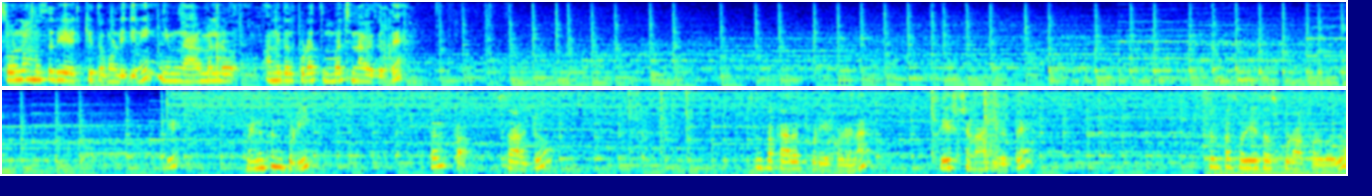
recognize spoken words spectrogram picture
ಸೋನಾ ಮೊಸರಿ ಅಕ್ಕಿ ತಗೊಂಡಿದ್ದೀನಿ. ನಿಮ್ಮ ನಾರ್ಮಲ್ ಅನ್ನದಲ್ಲಿ ಕೂಡ ತುಂಬ ಚೆನ್ನಾಗಾಗುತ್ತೆ ಮೆಣಸಿನ ಪುಡಿ, ಸ್ವಲ್ಪ ಸಾಲ್ಟು, ಸ್ವಲ್ಪ ಖಾರದ ಪುಡಿ ಹಾಕೊಳ್ಳೋಣ. ಟೇಸ್ಟ್ ಚೆನ್ನಾಗಿರುತ್ತೆ. ಸ್ವಲ್ಪ ಸೋಯಾ ಸಾಸ್ ಕೂಡ ಹಾಕೊಳ್ಬೋದು.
